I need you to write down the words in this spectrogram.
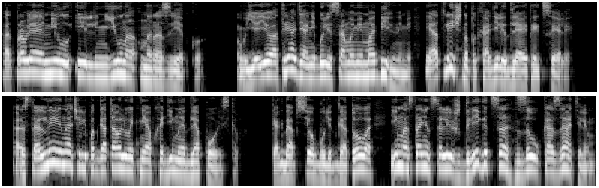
отправляя Милу и Линьюна на разведку. В ее отряде они были самыми мобильными и отлично подходили для этой цели. Остальные начали подготавливать необходимое для поисков. Когда все будет готово, им останется лишь двигаться за указателем,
